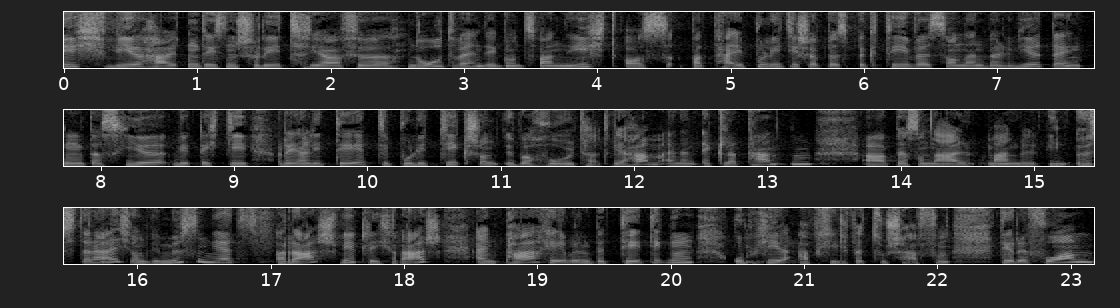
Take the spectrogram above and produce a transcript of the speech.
Ich, wir halten diesen Schritt ja für notwendig und zwar nicht aus parteipolitischer Perspektive, sondern weil wir denken, dass hier wirklich die Realität die Politik schon überholt hat. Wir haben einen eklatanten äh, Personalmangel in Österreich und wir müssen jetzt rasch, wirklich rasch, ein paar Hebeln betätigen, um hier Abhilfe zu schaffen. Die Reform,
